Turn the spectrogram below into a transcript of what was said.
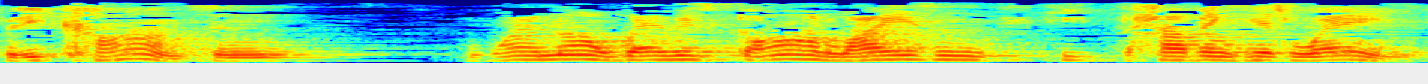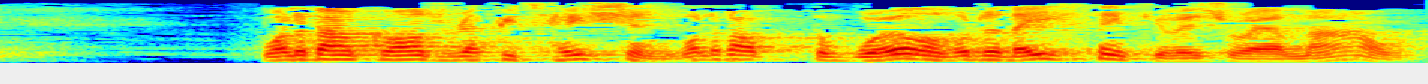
but he can't. And why not? Where is God? Why isn't he having his way? What about God's reputation? What about the world? What do they think of Israel now?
